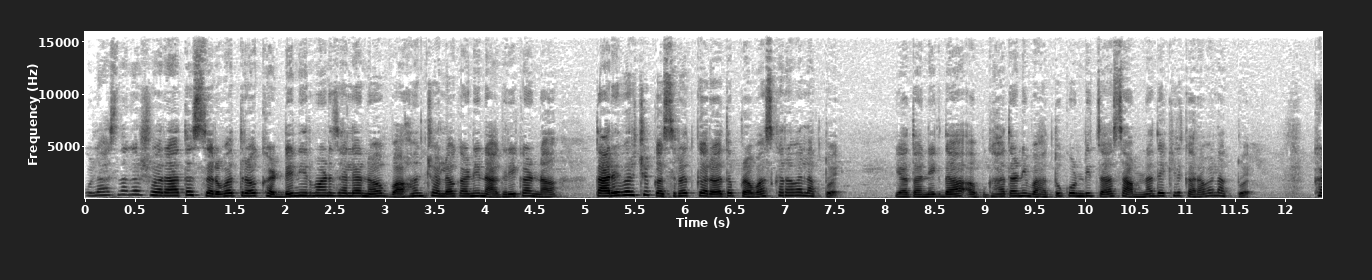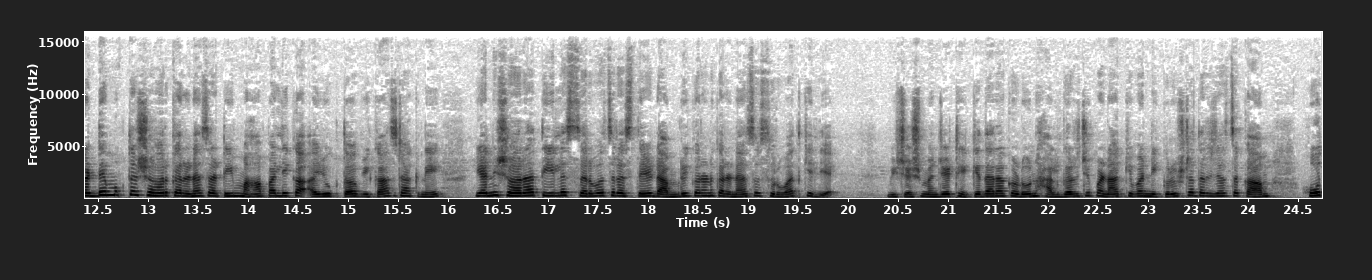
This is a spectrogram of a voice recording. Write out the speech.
उल्हासनगर शहरात सर्वत्र खड्डे निर्माण झाल्यानं वाहन चालक आणि नागरिकांना तारेवरची कसरत करत प्रवास करावा लागतोय. यात अनेकदा अपघात आणि वाहतूक कोंडीचा सामना देखील करावा लागतोय. खड्डेमुक्त शहर करण्यासाठी महापालिका आयुक्त विकास ढाकणे यांनी शहरातील सर्वच रस्ते डांबरीकरण करण्यास सुरुवात केली आहे. विशेष म्हणजे ठेकेदाराकडून हालगर्जीपणा किंवा निकृष्ट दर्जाचं काम होत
